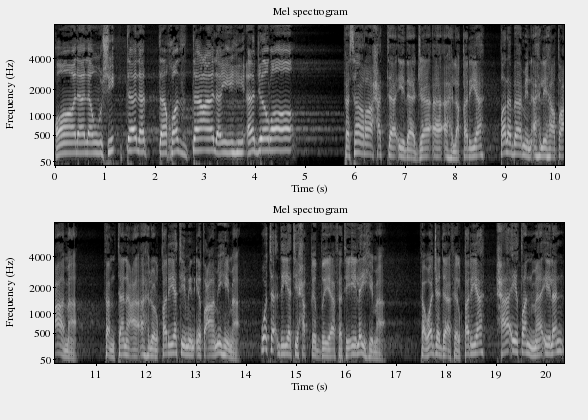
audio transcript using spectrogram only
قال لو شئت لاتخذت عليه أجرا. فسار حتى إذا جاء أهل قرية طلب من أهلها طعاما فامتنع أهل القرية من إطعامهما. وتأدية حق الضيافة إليهما. فوجد في القرية حائطا مائلا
